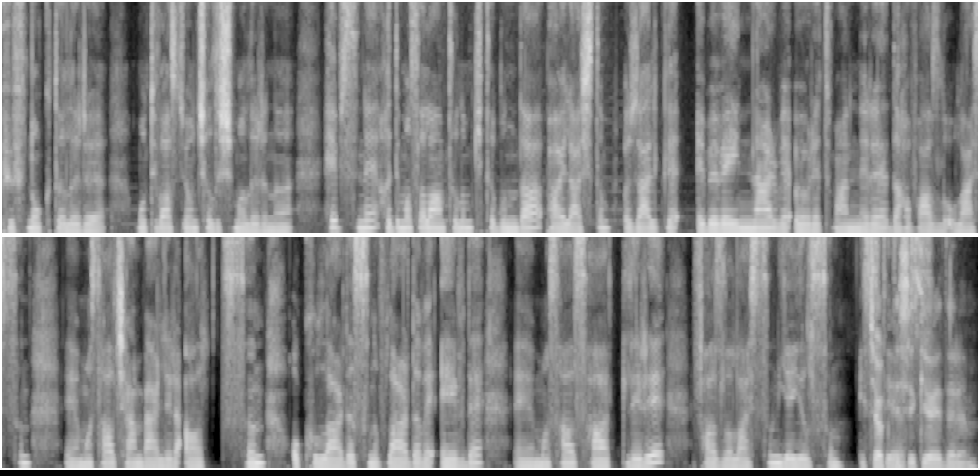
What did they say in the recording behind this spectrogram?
püf noktaları, motivasyon çalışmalarını hepsini Hadi Masal Anlatalım kitabında paylaştım. Özellikle ebeveynler ve öğretmenlere daha fazla ulaşsın. E, masal çemberleri artsın. Okullarda, sınıflarda ve evde e, masal saatleri fazlalaşsın, yayılsın istiyoruz. Çok teşekkür ederim.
